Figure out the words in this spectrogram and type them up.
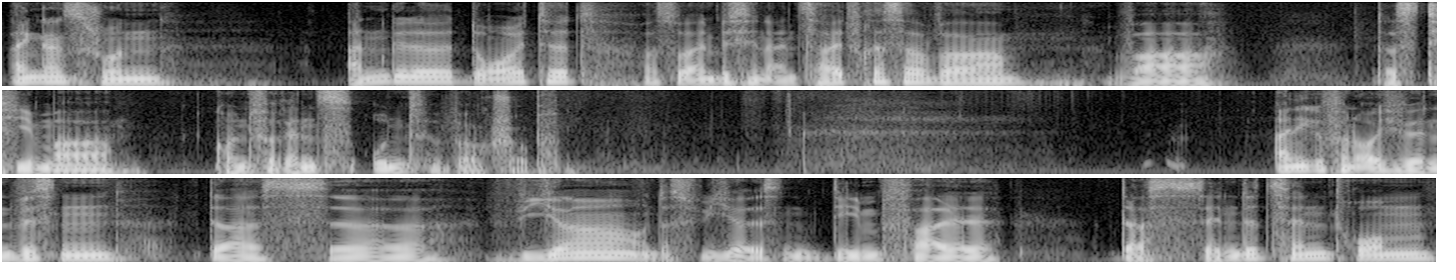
Eingangs schon angedeutet, was so ein bisschen ein Zeitfresser war, war das Thema Konferenz und Workshop. Einige von euch werden wissen, dass äh, wir, und das wir ist in dem Fall das Sendezentrum,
